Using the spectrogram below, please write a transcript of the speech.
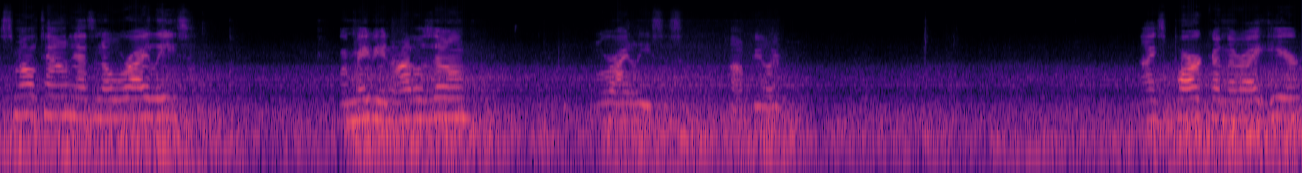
small town has an O'Reilly's or maybe an AutoZone. O'Reilly's is popular. Nice park on the right here.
